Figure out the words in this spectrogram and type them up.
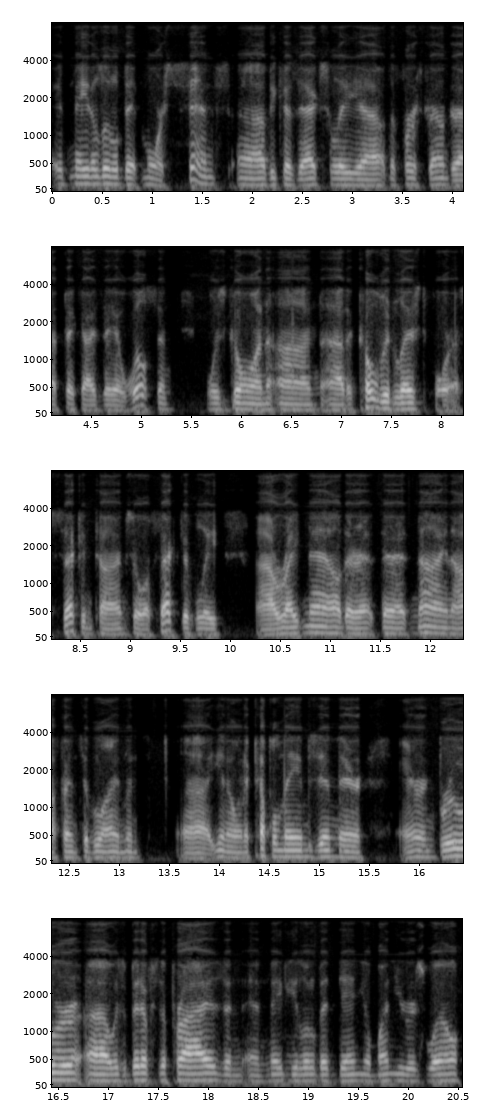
it made a little bit more sense uh, because actually uh, the first round draft pick, Isaiah Wilson, was going on uh, the COVID list for a second time. So effectively, uh, right now they're at they're at nine offensive linemen. Uh, you know, and a couple names in there. Aaron Brewer uh, was a bit of a surprise, and and maybe a little bit Daniel Munyer as well.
